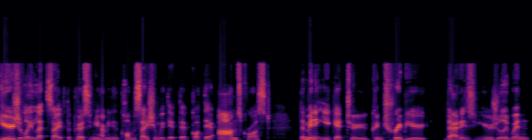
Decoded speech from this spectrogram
usually let's say if the person you're having a conversation with if they've got their arms crossed the minute you get to contribute that is usually when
